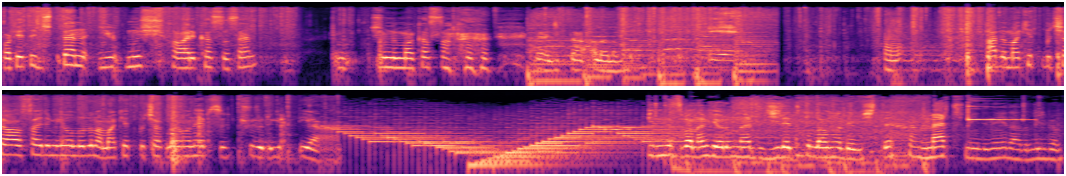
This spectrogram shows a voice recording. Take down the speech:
Paketi cidden yırtmış. Harikasın sen. Şimdi, şimdi makasla birazcık daha alalım. Abi maket bıçağı alsaydım iyi olurdu da maket bıçaklarımın hepsi çürüdü gitti ya. Biriniz bana yorumlarda jilet kullanma demişti. Mert miydi neydi adı bilmiyorum.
